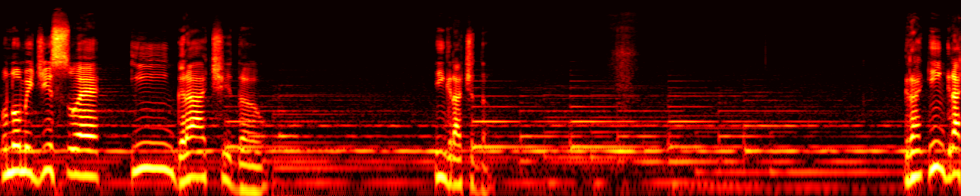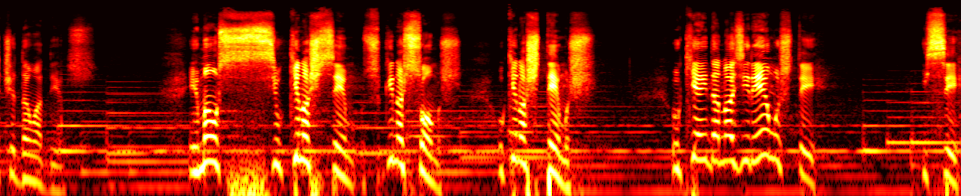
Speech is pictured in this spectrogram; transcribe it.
O nome disso é ingratidão. Ingratidão. Ingratidão a Deus. Irmãos, se o que nós temos, o que nós somos, o que nós temos, o que ainda nós iremos ter e ser,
